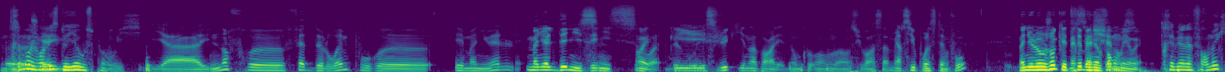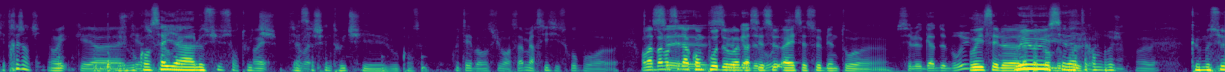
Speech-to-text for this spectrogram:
Un Euh, très bon journaliste de Yahoo Sport. oui, il y a une offre euh, faite de l'OM pour euh, Emmanuel Manuel Denis. Denis. Ouais, c'est lui qui en a parlé. Donc on suivra ça. Merci pour cette info. Manuel Longeon qui est très bien à informé. Ouais. Très bien informé, qui est très gentil. Oui, qui est, euh, je qui vous est conseille à le suivre sur Twitch. Ouais, il y a sa chaîne Twitch et je vous le conseille. Écoutez, bah, on suivra ça. Merci Cisco pour. euh, On va balancer C'est- la compo de c'est le gars de MSSE Bruges ASSE bientôt. euh. C'est le gars de Bruges Oui, c'est le. Oui, l'attaquant oui, de c'est Bruges, l'attaquant de ouais. Bruges. Ouais, ouais. Que monsieur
